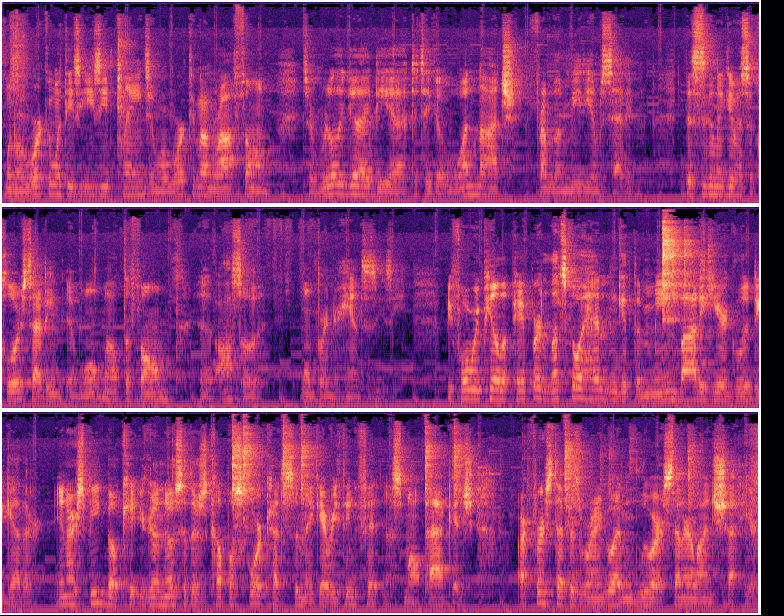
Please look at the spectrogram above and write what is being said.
When we're working with these easy planes and we're working on raw foam, it's a really good idea to take it one notch from the medium setting. This is gonna give us a cooler setting, it won't melt the foam, and it also won't burn your hands as easy. Before we peel the paper, let's go ahead and get the main body here glued together. In our speed build kit, you're gonna notice that there's a couple score cuts to make everything fit in a small package. Our first step is we're gonna go ahead and glue our center line shut here.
